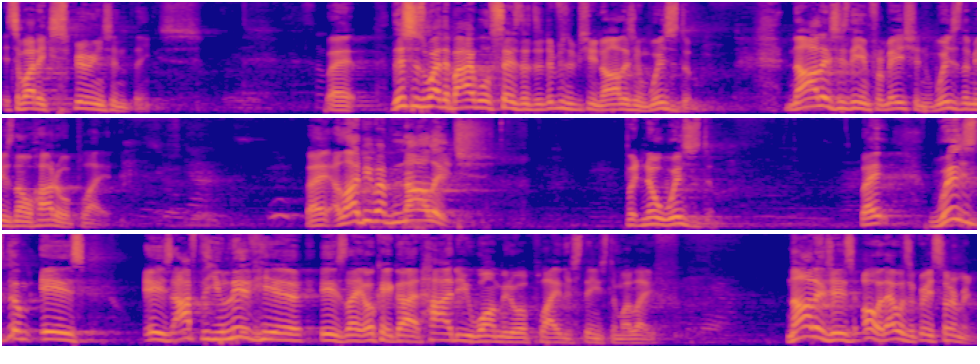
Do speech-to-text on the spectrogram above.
It's about experiencing things. Right? This is why the Bible says that the difference between knowledge and wisdom. Knowledge is the information, wisdom is know how to apply it. Right? A lot of people have knowledge, but no wisdom. Right? Wisdom is is after you live here is like, okay, God, how do you want me to apply these things to my life? Knowledge is, oh, that was a great sermon.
